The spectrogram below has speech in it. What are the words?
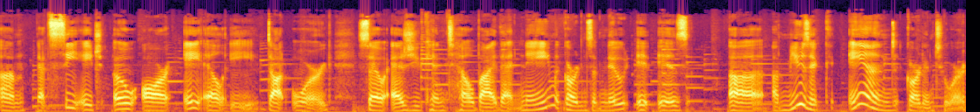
Um, that's C H O R A L E dot org. So, as you can tell by that name, Gardens of Note, it is uh, a music and garden tour.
